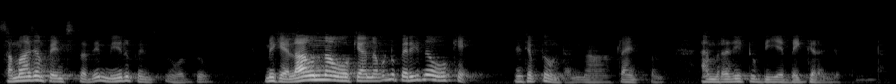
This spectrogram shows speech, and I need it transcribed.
సమాజం పెంచుతుంది మీరు పెంచుకోవద్దు. మీకు ఎలా ఉన్నా ఓకే అన్నప్పుడు నువ్వు పెరిగినా ఓకే. నేను చెప్తూ ఉంటాను నా క్లయింట్స్తో I'm ready to be a beggar అని చెప్తూ ఉంటాను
